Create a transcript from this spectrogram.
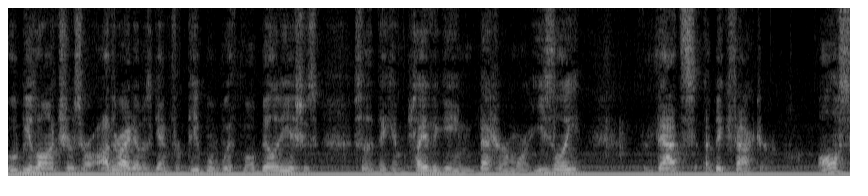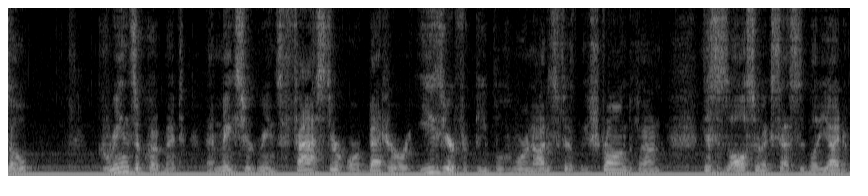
Ubi launchers or other items, again, for people with mobility issues so that they can play the game better and more easily, that's a big factor. Also, greens equipment that makes your greens faster or better or easier for people who are not as physically strong to play on, this is also an accessibility item.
